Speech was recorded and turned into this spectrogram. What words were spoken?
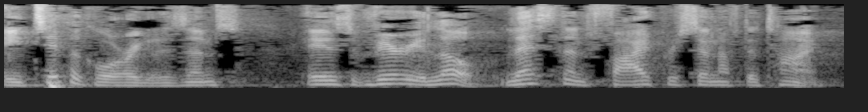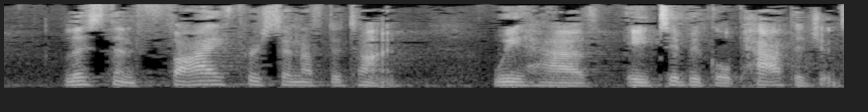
atypical organisms is very low, less than 5% of the time. Less than 5% of the time, we have atypical pathogens.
